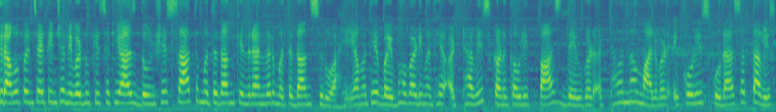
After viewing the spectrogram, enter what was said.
ग्रामपंचायतींच्या निवडणुकीसाठी आज दोनशे सात मतदान केंद्रांवर मतदान सुरू आहे. यामध्ये वैभववाडीमध्ये अठ्ठावीस कणकवलीत पाच देवगड अठ्ठावन्न मालवण एकोणीस कुडाळ सत्तावीस.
